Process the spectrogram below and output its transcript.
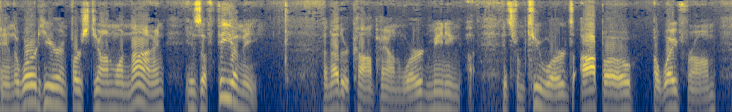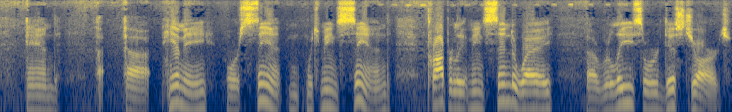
And the word here in 1 John 1 9 is aphiemi, another compound word, meaning uh, it's from two words, apo, away from, and uh, uh, hemi, or sin, which means send. Properly, it means send away, uh, release, or discharge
